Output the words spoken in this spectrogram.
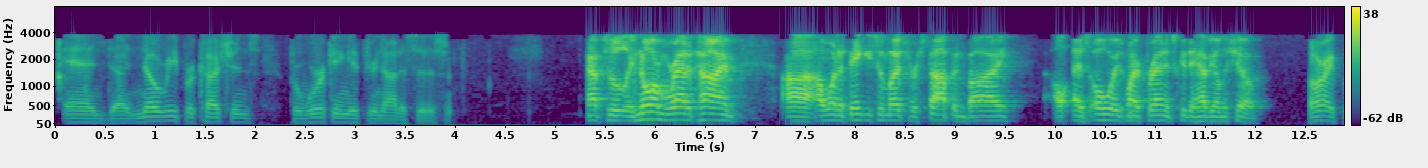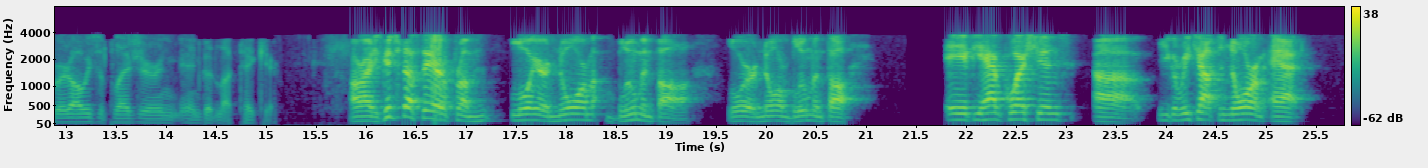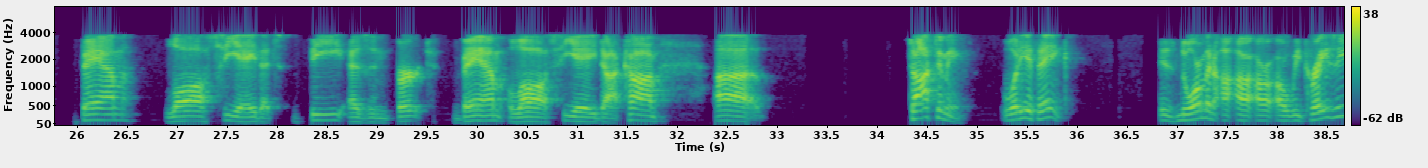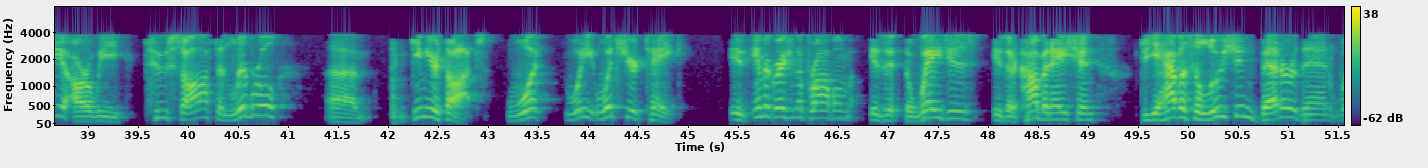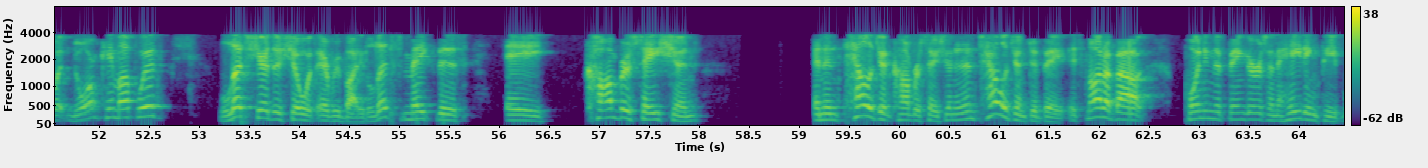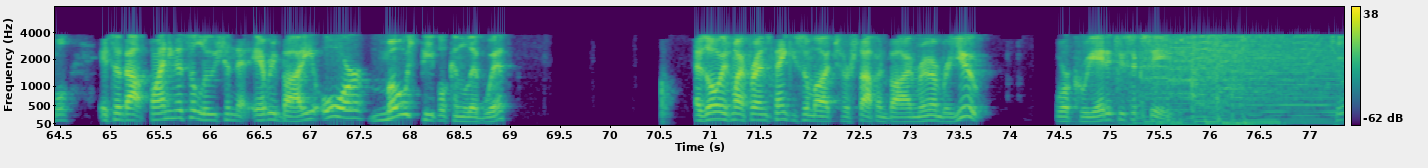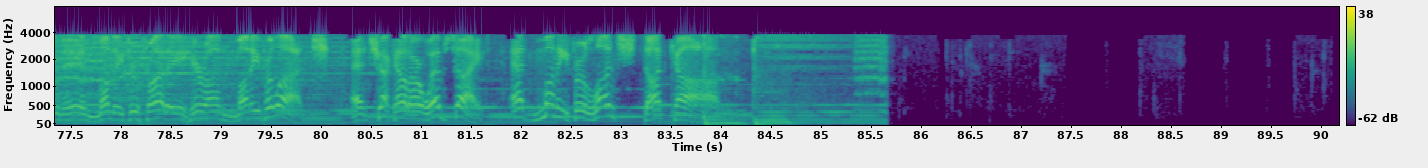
and uh, no repercussions for working if you're not a citizen. Absolutely, Norm. We're out of time. Uh, I want to thank you so much for stopping by. As always, my friend, it's good to have you on the show. All right, Bert. Always a pleasure, and, and good luck. Take care. All righty. Good stuff there from lawyer Norm Blumenthal lawyer Norm Blumenthal. If you have questions, uh, you can reach out to Norm at BAM Law CA. That's B as in Bert, BAMLawCA.com. Uh, talk to me. What do you think? Is Norman, are, are, are we crazy? Are we too soft and liberal? Um, give me your thoughts. What, what do you, what's your take? Is immigration the problem? Is it the wages? Is it a combination? Do you have a solution better than what Norm came up with? Let's share this show with everybody. Let's make this a conversation, an intelligent conversation, an intelligent debate. It's not about pointing the fingers and hating people. It's about finding a solution that everybody or most people can live with. As always, my friends, thank you so much for stopping by. And remember, you were created to succeed. Tune in Monday through Friday here on Money for Lunch and check out our website at moneyforlunch.com.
